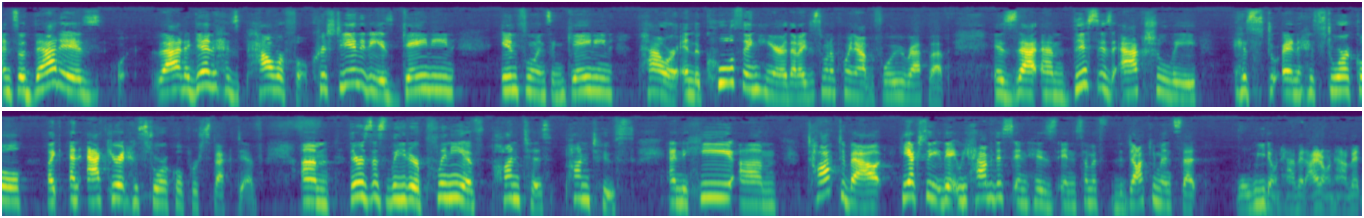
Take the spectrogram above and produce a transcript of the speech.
And so that is, that again is powerful. Christianity is gaining influence and gaining power. And the cool thing here that I just want to point out before we wrap up is that um, this is actually histo- an historical, like an accurate historical perspective. Um, there's this leader, Pliny of Pontus, Pontus and he um, talked about. He actually, they, we have this in his in some of the documents that well, we don't have it, I don't have it,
